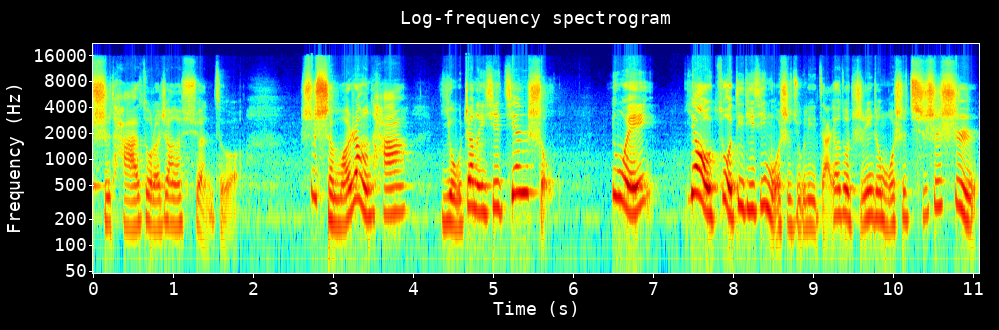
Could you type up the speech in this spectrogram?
使他做了这样的选择？是什么让他有这样的一些坚守？因为。要做 DTC 模式，举个例子啊，要做直营这个模式，其实是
